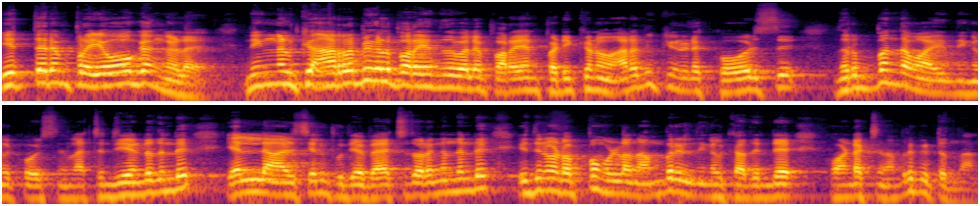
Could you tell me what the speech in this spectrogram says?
ഇത്തരം പ്രയോഗങ്ങളെ നിങ്ങൾക്ക് അറബികൾ പറയുന്നത് പോലെ പറയാൻ പഠിക്കണോ? അറബിക് യൂണിയുടെ കോഴ്സ് നിർബന്ധമായും നിങ്ങൾ കോഴ്സ് നിങ്ങൾ അറ്റൻഡ് ചെയ്യേണ്ടതുണ്ട്. എല്ലാ ആഴ്ചയിലും പുതിയ ബാച്ച് തുടങ്ങുന്നുണ്ട്. ഇതിനോടൊപ്പമുള്ള നമ്പറിൽ നിങ്ങൾക്ക് അതിന്റെ കോൺടാക്റ്റ് നമ്പർ കിട്ടുന്നതാണ്.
